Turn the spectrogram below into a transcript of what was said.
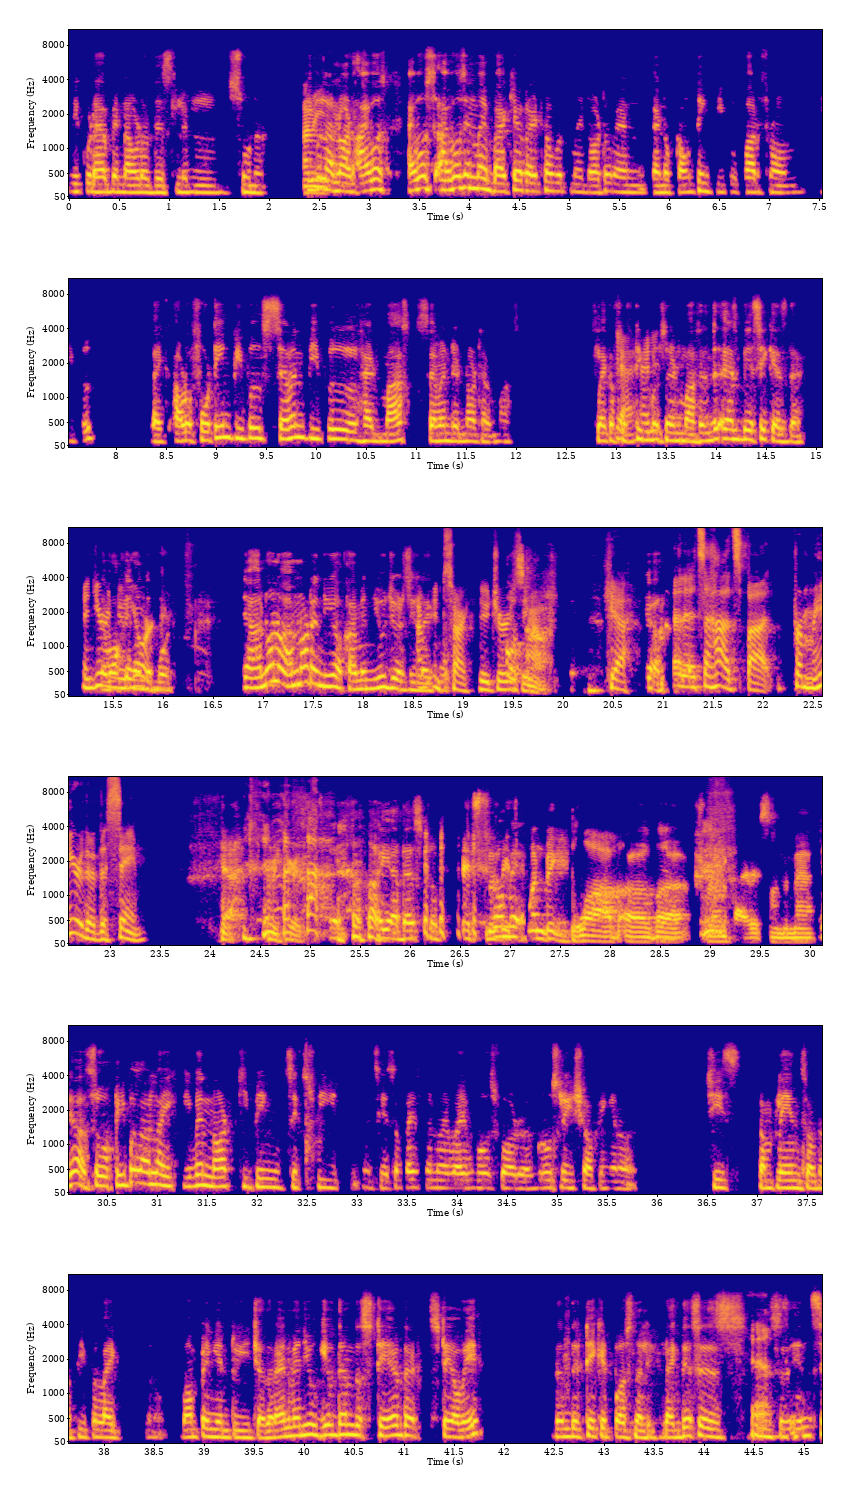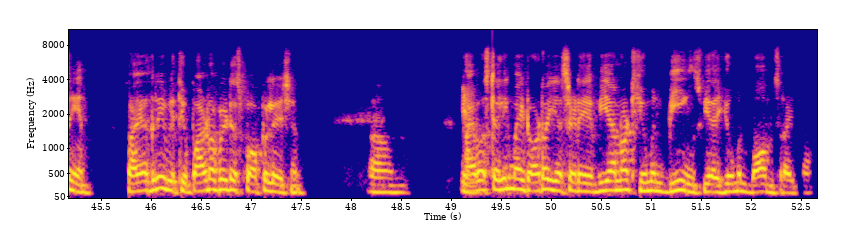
we could have been out of this little sooner people mean, are not. I was i was i was in my backyard right now with my daughter and kind of counting people far from people. Like out of 14 people seven people had masks seven did not have masks. It's like a yeah, 50% mask. As basic as that. And you're in new york. yeah no no i'm not in new york. I'm in new jersey I'm, like sorry new jersey. yeah. Yeah. It's a hot spot. From here they're the same yeah, yeah, that's true. It's, the, it's one big blob of uh, coronavirus on the map. Yeah, so people are like even not keeping six feet. You can say sometimes when my wife goes for uh, grocery shopping, you know, she's complains of the people like you know bumping into each other, and when you give them the stare that stay away, then they take it personally. Like this is yeah. this is insane. So I agree with you. Part of it is population. Um, yeah. I was telling my daughter yesterday, we are not human beings. We are human bombs right now.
